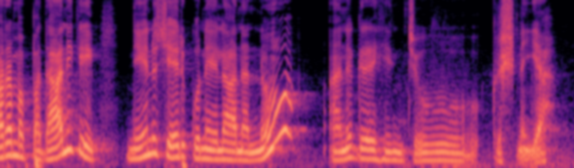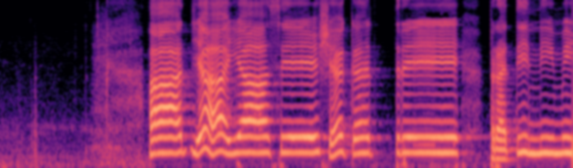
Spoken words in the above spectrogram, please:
పరమ పదానికి నేను చేరుకునేలా నన్ను అనుగ్రహించు కృష్ణయ్య. आद्यायाशेषकर्त्रे प्रतिनिमिषनवीनाय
